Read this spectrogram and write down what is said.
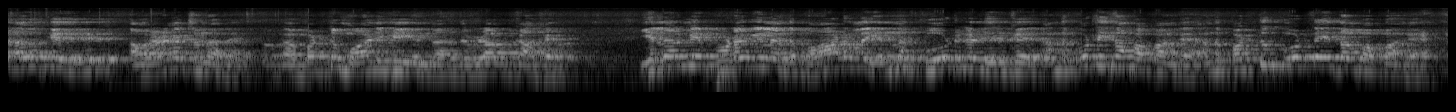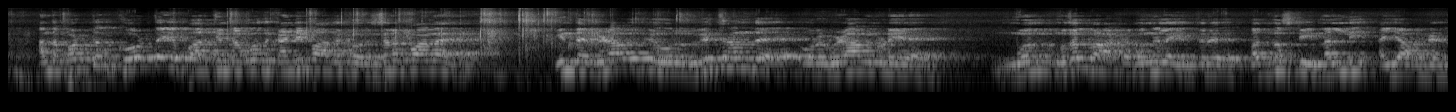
அளவுக்கு அவர் அழகாக சொன்னார் பட்டு மாளிகை என்ற அந்த விழாவுக்காக. எல்லாருமே புடவையில் அந்த பார்டரில் என்ன கோடுகள் இருக்கு? அந்த கோட்டையை தான் பார்ப்பாங்க. அந்த பட்டு கோட்டையை தான் பார்ப்பாங்க. அந்த பட்டு கோட்டையை பார்க்கின்ற போது கண்டிப்பாக அதுக்கு ஒரு சிறப்பான இந்த விழாவுக்கு ஒரு மிகச்சிறந்த ஒரு விழாவினுடைய முதல் முதல்வராக முன்னிலை திரு பத்மஸ்ரீ நல்லி ஐயா அவர்கள்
